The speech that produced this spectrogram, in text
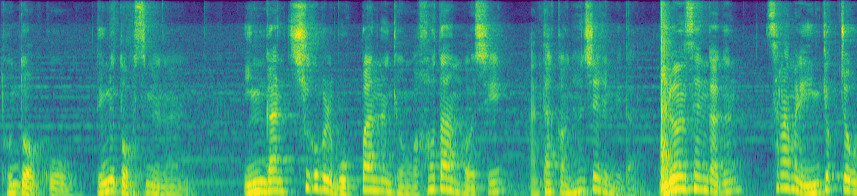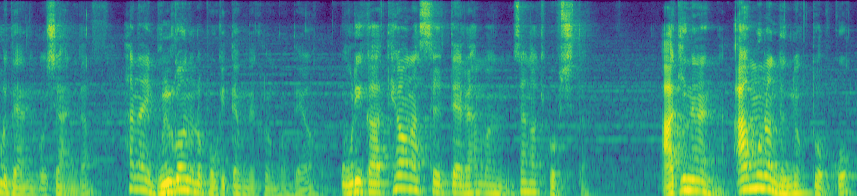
돈도 없고 능력도 없으면은 인간 취급을 못 받는 경우가 허다한 것이 안타까운 현실입니다. 이런 생각은 사람을 인격적으로 대하는 것이 아니라 하나의 물건으로 보기 때문에 그런 건데요. 우리가 태어났을 때를 한번 생각해 봅시다. 아기는 아무런 능력도 없고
